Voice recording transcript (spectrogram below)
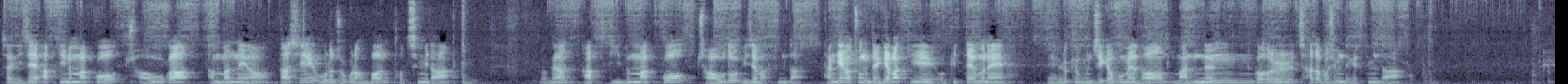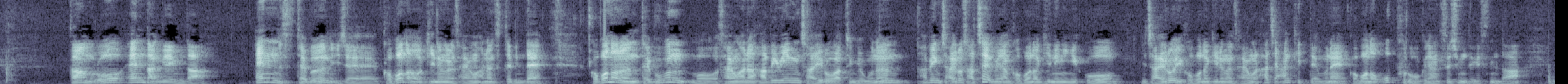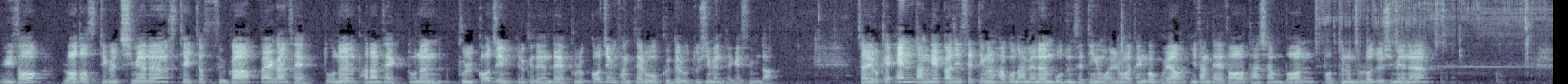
자, 이제 앞뒤는 맞고 좌우가 안 맞네요. 다시 오른쪽으로 한 번 더 칩니다. 그러면 앞뒤는 맞고 좌우도 이제 맞습니다. 단계가 총 4개밖에 없기 때문에 네, 이렇게 움직여 보면서 맞는 것을 찾아보시면 되겠습니다. 다음으로 N 단계입니다. N 스텝은 이제 governor 기능을 사용하는 스텝인데 governor는 대부분 뭐 사용하는 하비윙 자이로 같은 경우는 하비윙 자이로 자체에 그냥 governor 기능이 있고 이 자이로의 governor 기능은 사용을 하지 않기 때문에 governor off로 그냥 쓰시면 되겠습니다. 여기서 rudder 스틱을 치면은 status가 빨간색 또는 파란색 또는 불 꺼짐 이렇게 되는데 불 꺼짐 상태로 그대로 두시면 되겠습니다. 자 이렇게 N 단계까지 세팅을 하고 나면은 모든 세팅이 완료가 된 거고요. 이 상태에서 다시 한번 버튼을 눌러주시면은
